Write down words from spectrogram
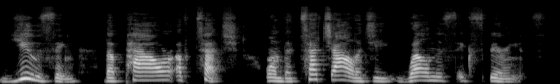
using the power of touch on the Touchology Wellness Experience.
